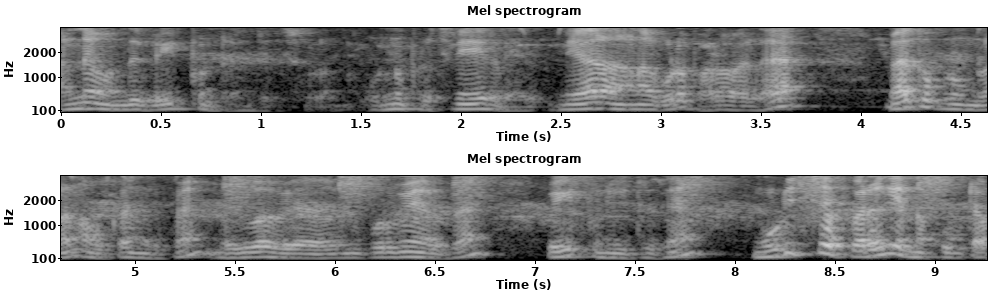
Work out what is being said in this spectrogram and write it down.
அண்ணன் வந்து வெயிட் பண்ணுறேன்னு சொல்லி சொல்லணும். ஒன்றும் பிரச்சனையே கிடையாது. நேரம் ஆனால் கூட பரவாயில்ல. மேக்கப் ரூமில் நான் உட்காந்துருப்பேன் மெதுவாக பொறுமையாக இருப்பேன். வெயிட் பண்ணிகிட்டு இருக்கேன். முடித்த பிறகு என்னை கூப்பிட்டா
